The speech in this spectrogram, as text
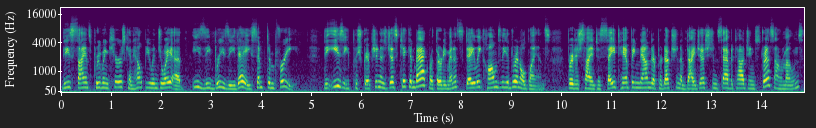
these science proven cures can help you enjoy a easy breezy day symptom free. The easy prescription is just kicking back for 30 minutes daily calms the adrenal glands. British scientists say tamping down their production of digestion sabotaging stress hormones.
